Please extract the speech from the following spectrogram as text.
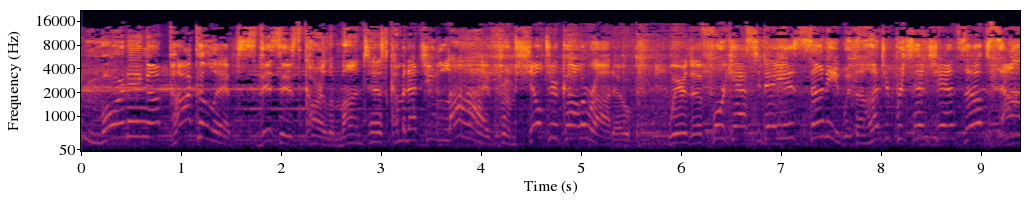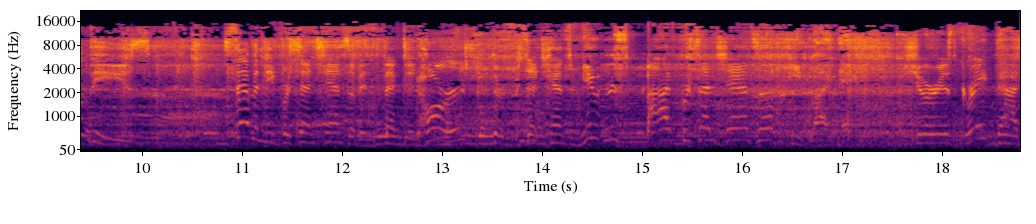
Good morning, Apocalypse. This is Carla Montes coming at you live from Shelter, Colorado, where the forecast today is sunny with a 100% chance of zombies. 70% chance of infected horrors, 30% chance of mutants, 5% chance of heat lightning. Sure is great that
